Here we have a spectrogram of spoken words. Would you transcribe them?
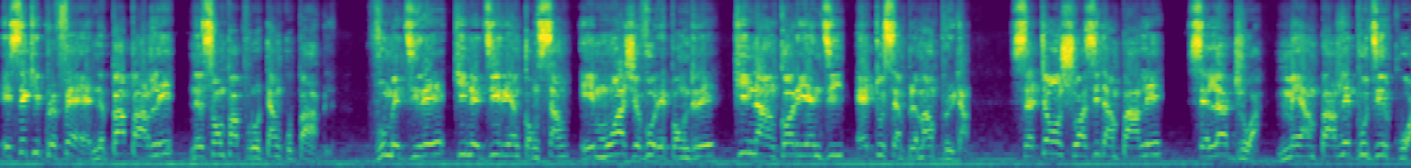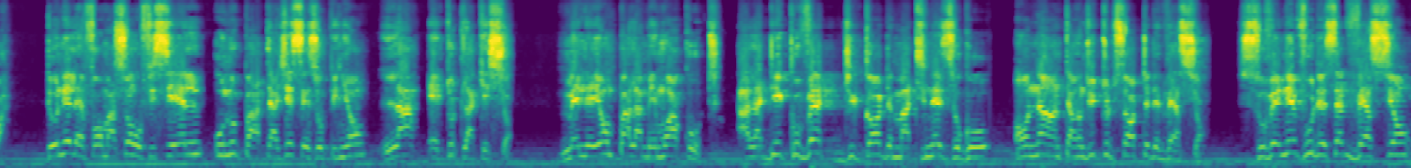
Et ceux qui préfèrent ne pas parler ne sont pas pour autant coupables. Vous me direz qui ne dit rien consent et moi je vous répondrai qui n'a encore rien dit est tout simplement prudent. Certains ont choisi d'en parler, c'est leur droit. Mais en parler pour dire quoi? Donner l'information officielle ou nous partager ses opinions, là est toute la question. Mais n'ayons pas la mémoire courte. À la découverte du corps de Martinez Zogo, on a entendu toutes sortes de versions. Souvenez-vous de cette version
